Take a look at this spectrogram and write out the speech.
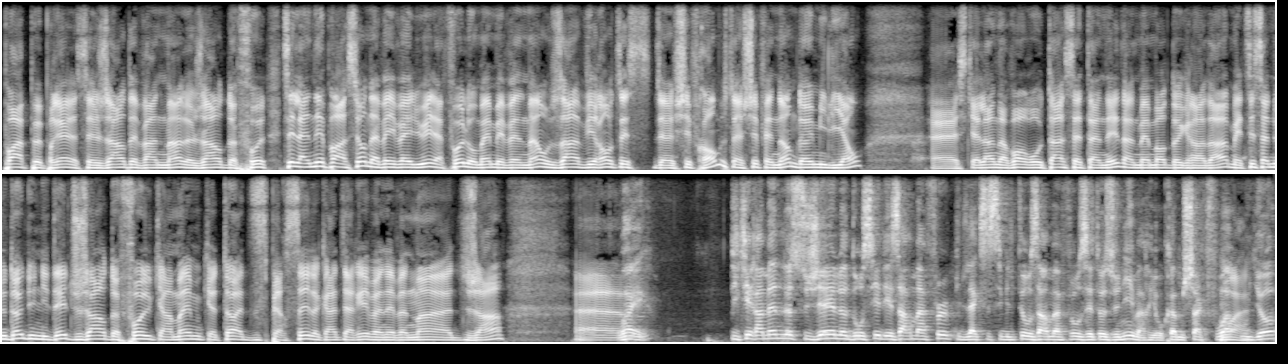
pas à peu près. C'est le genre d'événement, le genre de foule. Tu sais, l'année passée, on avait évalué la foule au même événement aux environs, d'un chiffre rond, c'est un chiffre énorme d'un million. Euh, Est-ce qu'elle en avoir autant cette année dans le même ordre de grandeur? Mais tu sais, ça nous donne une idée du genre de foule quand même que tu as à disperser là, quand il arrive un événement euh, du genre. Euh, ouais puis qui ramène le sujet, le dossier des armes à feu puis de l'accessibilité aux armes à feu aux États-Unis, Mario, comme chaque fois où il y a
